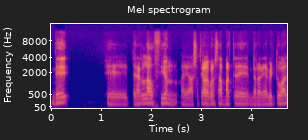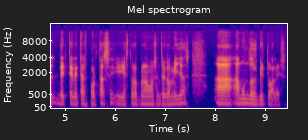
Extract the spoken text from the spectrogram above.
de eh, tener la opción eh, asociada con esta parte de, de realidad virtual de teletransportarse, y esto lo ponemos entre comillas, a- a mundos virtuales.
